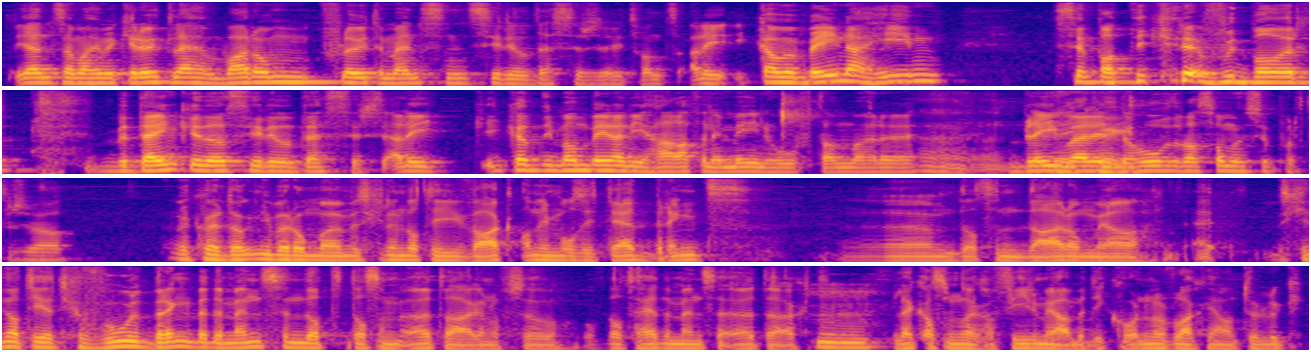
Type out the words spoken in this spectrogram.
Jens, dan mag je me een keer uitleggen waarom fluiten mensen Cyril Dessers uit? Want allee, ik kan me bijna geen sympathiekere voetballer bedenken dan Cyril Dessers. Allee, ik kan die man bijna niet haten in mijn hoofd dan, maar uh, blijkbaar in de hoofden van sommige supporters wel. Ik weet ook niet waarom. Uh, misschien omdat hij vaak animositeit brengt. Uh, dat ze daarom, ja... Misschien dat hij het gevoel brengt bij de mensen dat, dat ze hem uitdagen of zo. Of dat hij de mensen uitdaagt. Mm. Gelijk als ze hem dan gaat vieren, ja, met die cornervlag, ja, natuurlijk.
